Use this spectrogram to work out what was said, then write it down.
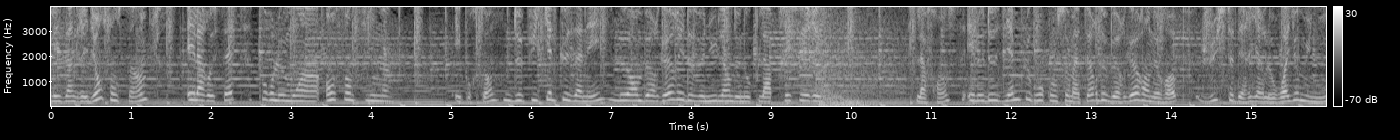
Les ingrédients sont simples et la recette pour le moins enfantine. Et pourtant, depuis quelques années, le hamburger est devenu l'un de nos plats préférés. La France est le deuxième plus gros consommateur de burgers en Europe, juste derrière le Royaume-Uni.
